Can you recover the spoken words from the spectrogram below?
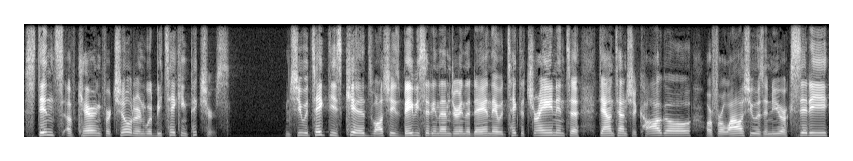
stints of caring for children would be taking pictures. And she would take these kids while she's babysitting them during the day, and they would take the train into downtown Chicago, or for a while she was in New York City,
